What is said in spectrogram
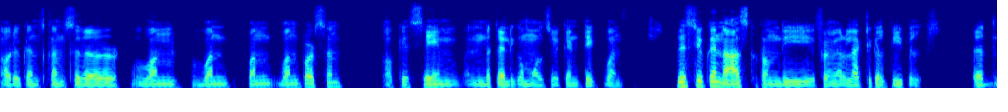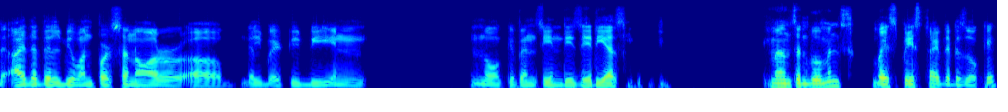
Or you can consider one, one, one, one person. Okay, same in the telecom also you can take one. This you can ask from the from your electrical people that either there'll be one person or uh, there'll be it will be in no occupancy in these areas. Men's and women's by space type that is okay.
